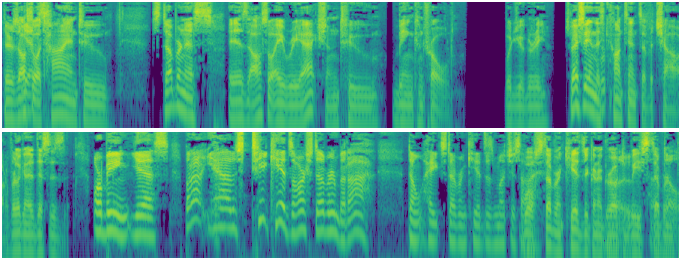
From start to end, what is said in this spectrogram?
there's also Yes. a tie into stubbornness is also a reaction to being controlled. Would you agree? Especially in the contents of a child. If we're looking at this as or being yes but I, yeah t- kids are stubborn but i don't hate stubborn kids as much as well, i Well, stubborn kids are going to grow up to be stubborn adults.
